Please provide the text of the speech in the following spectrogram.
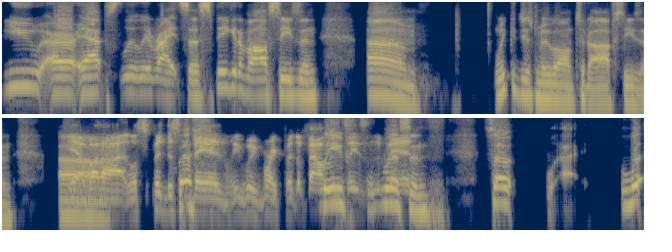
You are absolutely right. So speaking of off season, um, we could just move on to the off season. Yeah, why Uh, not? Let's put this to let's- bed. We, we've already put the Falcons season to bed. listen. So, what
